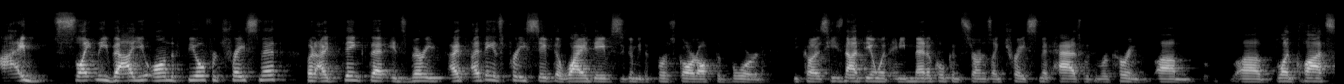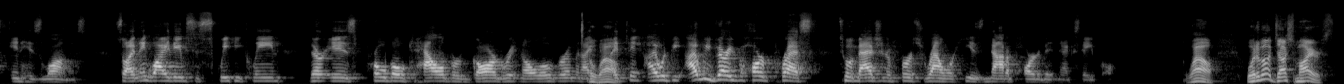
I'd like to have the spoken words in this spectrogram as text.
I slightly value on the field for Trey Smith, but I think that it's very I, I think it's pretty safe that Wyatt Davis is going to be the first guard off the board because he's not dealing with any medical concerns like Trey Smith has with the recurring um, uh, blood clots in his lungs. So I think Wyatt Davis is squeaky clean there is Pro Bowl caliber guard written all over him. And I, oh, wow. I think I would be I would be very hard pressed to imagine a first round where he is not a part of it next April. Wow. What about Josh Myers?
